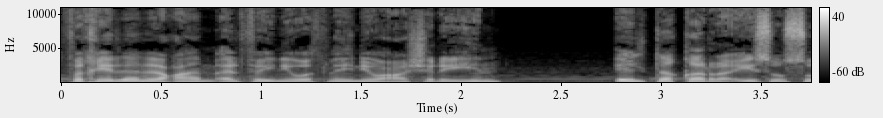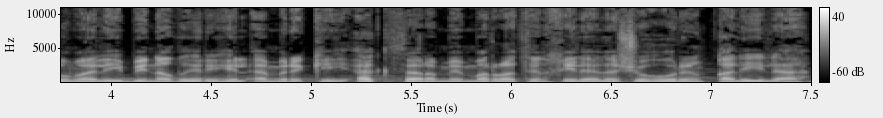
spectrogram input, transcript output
فخلال العام 2022 التقى الرئيس الصومالي بنظيره الأمريكي أكثر من مرة خلال شهور قليلة.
